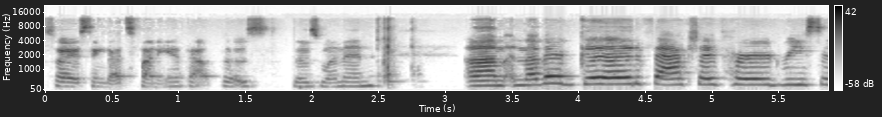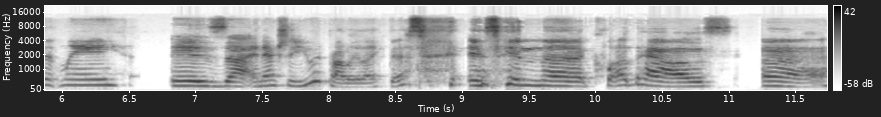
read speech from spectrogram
So i always think that's funny about those those women. Um, another good fact i've heard recently is uh, and actually you would probably like this is in the clubhouse uh,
